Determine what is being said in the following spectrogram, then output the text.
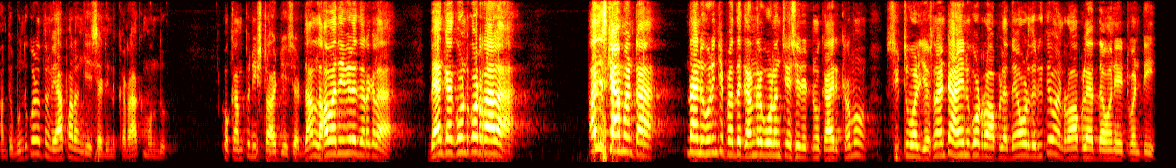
అంతకుముందు కూడా అతను వ్యాపారం చేశాడు ఇంకా రాకముందు. ఒక కంపెనీ స్టార్ట్ చేశాడు. దాని లావాదేవీలే జరగల. బ్యాంక్ అకౌంట్ కూడా రాలా. అది స్కామ్ అంట. దాని గురించి పెద్ద గందరగోళం చేసేటటువంటి కార్యక్రమం సిట్టు వాళ్ళు చేస్తున్నారు. అంటే ఆయన కూడా రోపలేద్దాం. ఎవడు దొరికితే ఆయన రోపలేద్దాం అనేటువంటి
